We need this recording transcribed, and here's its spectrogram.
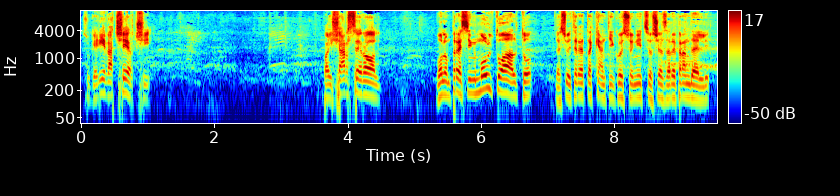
Su Guerrier va Cerci. Poi Charcerol. Vuole un pressing molto alto dai suoi tre attaccanti in questo inizio Cesare Prandelli.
